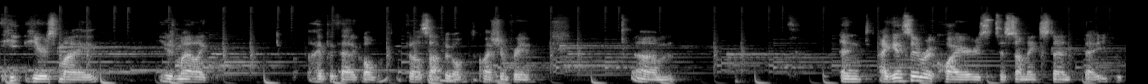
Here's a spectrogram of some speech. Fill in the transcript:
He, here's my here's my like hypothetical philosophical question for you. Um, and i guess it requires to some extent that you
